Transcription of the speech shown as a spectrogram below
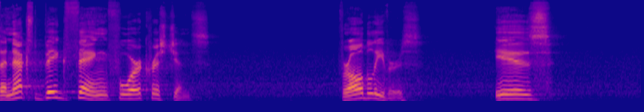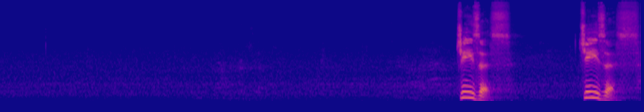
the next big thing for Christians, for all believers, is Jesus. Jesus.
